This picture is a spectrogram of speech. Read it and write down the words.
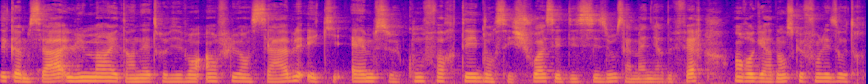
C'est comme ça, l'humain est un être vivant influençable et qui aime se conforter dans ses choix, ses décisions, sa manière de faire en regardant ce que font les autres.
